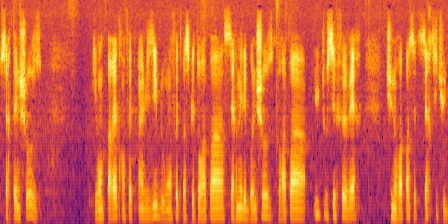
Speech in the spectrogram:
certaines choses qui vont paraître en fait invisibles ou en fait parce que tu n'auras pas cerné les bonnes choses, tu n'auras pas eu tous ces feux verts, tu n'auras pas cette certitude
